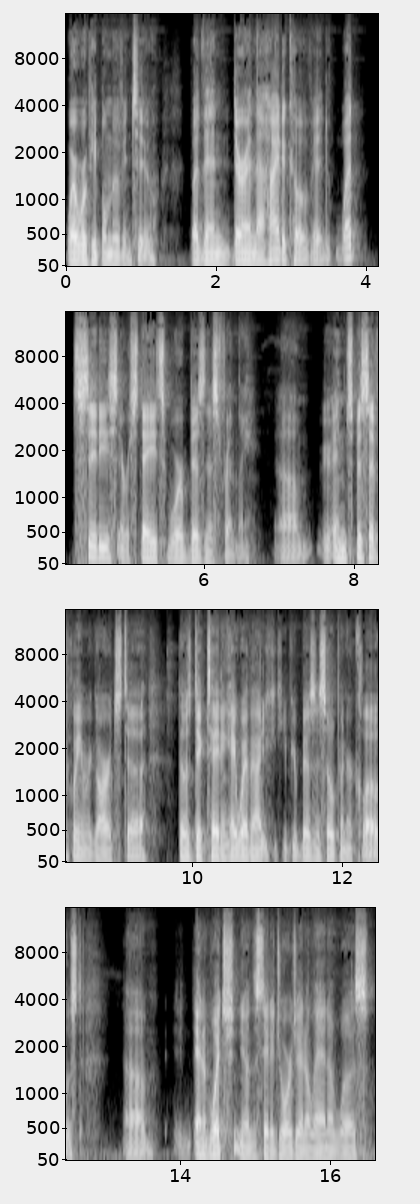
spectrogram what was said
where were people moving to? But then during the height of COVID, what cities or states were business friendly? Um, and specifically in regards to those dictating, hey, whether or not you could keep your business open or closed. Um, and of which, you know, the state of Georgia and Atlanta was,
